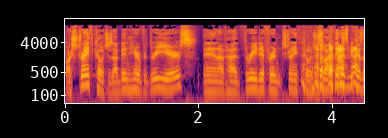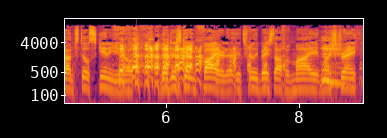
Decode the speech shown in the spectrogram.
our strength coaches. I've been here for three years, and I've had three different strength coaches. So I think it's because I'm still skinny. You know, they're just getting fired. It's really based off of my my strength.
